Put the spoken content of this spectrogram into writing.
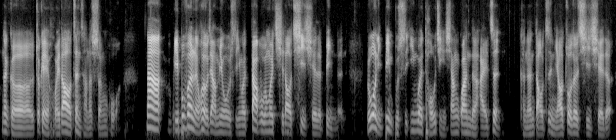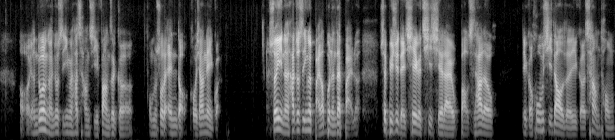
那个就可以回到正常的生活。那一部分人会有这样谬误，是因为大部分会切到气切的病人，如果你并不是因为头颈相关的癌症，可能导致你要做这个气切的，哦，很多人可能就是因为他长期放这个我们说的 endo 口腔内管，所以呢，他就是因为摆到不能再摆了，所以必须得切一个气切来保持他的一个呼吸道的一个畅通。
